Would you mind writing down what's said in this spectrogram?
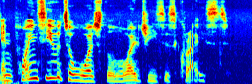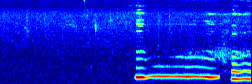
and points you towards the Lord Jesus Christ. Ooh.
